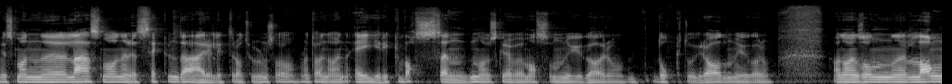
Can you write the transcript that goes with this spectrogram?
Hvis man eh, leser noe av den sekundære litteraturen, så blant en Eirik Vassenden har jo skrevet masse om Nygaard, og doktorgrad om Nygaard. Han har en sånn lang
